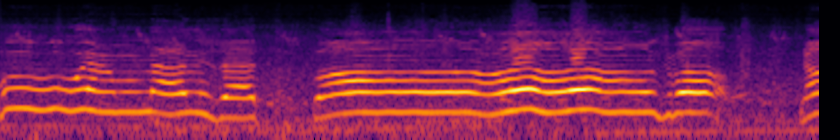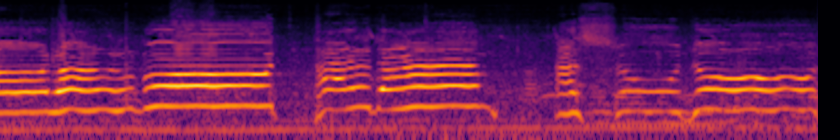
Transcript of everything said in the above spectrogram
پویم لرزد باز با ناران بود هر دم از سوز و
